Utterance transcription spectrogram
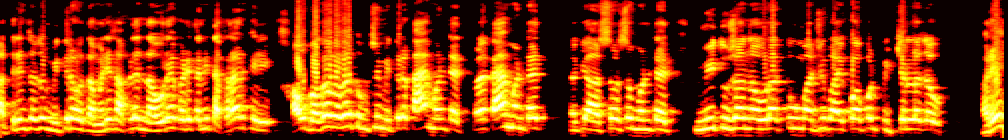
अत्रेंचा जो मित्र होता म्हणजेच आपल्या नवऱ्याकडे त्यांनी तक्रार केली. अहो बघा बघा तुमचे मित्र काय म्हणतायत? काय म्हणतायत? की असं असं म्हणतायत मी तुझा नवरा तू माझी बायको आपण पिक्चरला जाऊ. अरे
